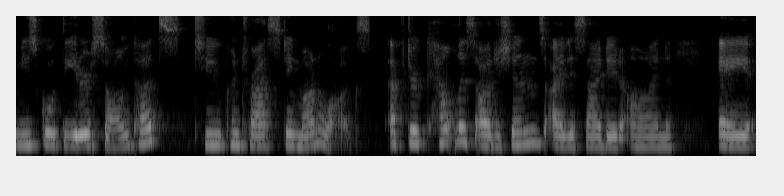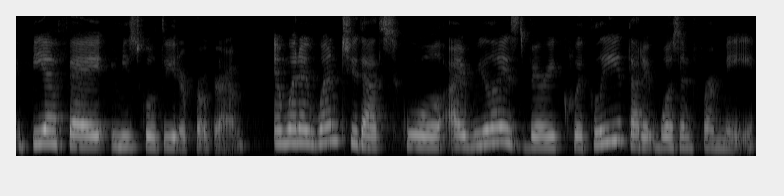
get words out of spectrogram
musical theater song cuts to contrasting monologues. After countless auditions, I decided on a BFA musical theater program. And when I went to that school, I realized very quickly that it wasn't for me.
